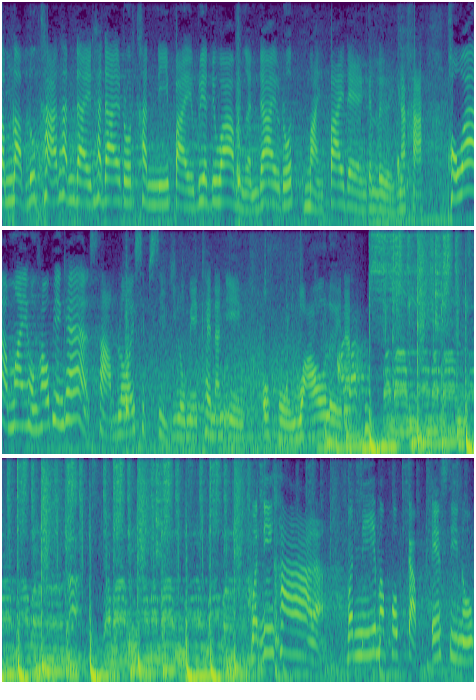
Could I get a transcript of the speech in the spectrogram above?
สำหรับลูกค้าท่านใดถ้าได้รถคันนี้ไปเรียกได้ว่าเหมือนได้รถใหม่ป้ายแดงกันเลยนะคะ เพราะว่าไมล์ของเขาเพียงแค่ 314 กิโลเมตรแค่นั้นเอง โอ้โห ว้าวเลยนะคะสวัสดีค่ะวันนี้มาพบกับ SC นก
